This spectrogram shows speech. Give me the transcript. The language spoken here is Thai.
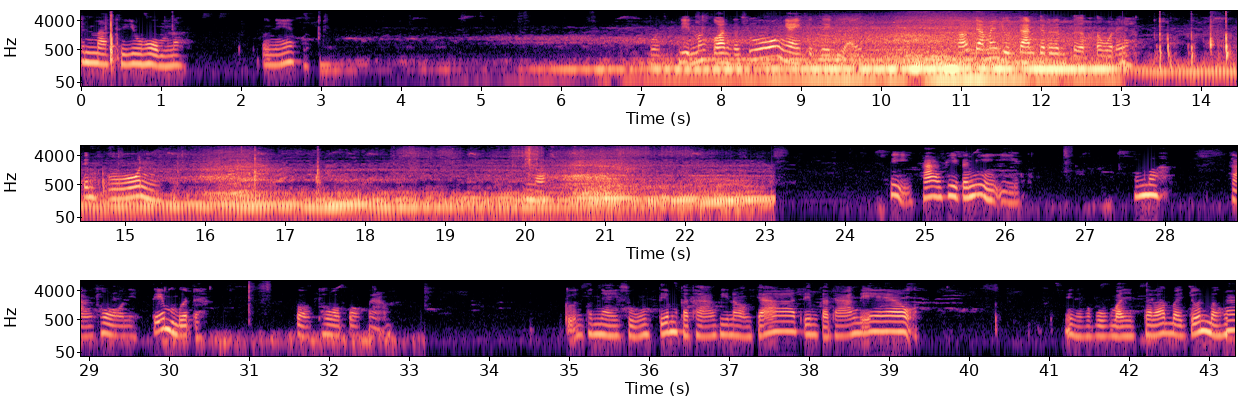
พิ่นมักสิอยู่ห่มเนาะตรงนี้ดินมังกรก็สูงใหญ่ขึ้นเรื่อยๆเขาจะไม่หยุดการเจริญเติบโตได้ เป็นปูนเนาะพี่ข้างพี่ก็มีอีกเห็นบ่ทางทอเนี่ย เต็มเบิดอะปอกทอปอกน้ำต้นพันใหญ่สูง เต็มกระถางพี่น้องจ้า เต็มกระถางแล้วนี่แหละก็ปลูกใบตะลับใบจนใบหัว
